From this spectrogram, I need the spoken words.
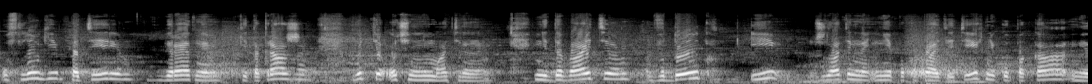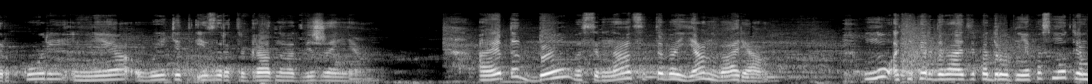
услуги, потери, вероятные какие-то кражи. Будьте очень внимательны. Не давайте в долг и желательно не покупайте технику, пока Меркурий не выйдет из ретроградного движения а это до 18 января. Ну, а теперь давайте подробнее посмотрим.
